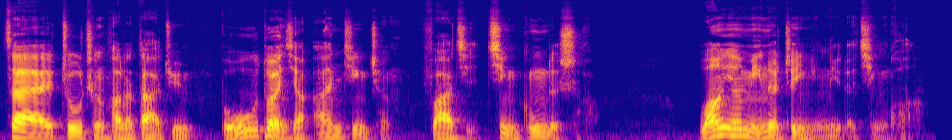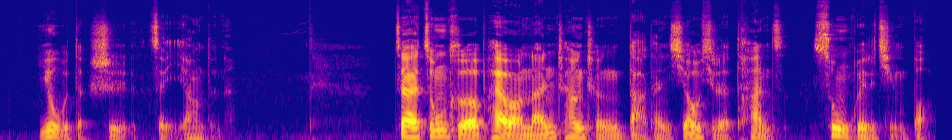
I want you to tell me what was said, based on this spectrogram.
在朱宸濠的大军不断向安庆城发起进攻的时候，王阳明的阵营里的情况又的是怎样的呢？在综合派往南昌城打探消息的探子送回的情报，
